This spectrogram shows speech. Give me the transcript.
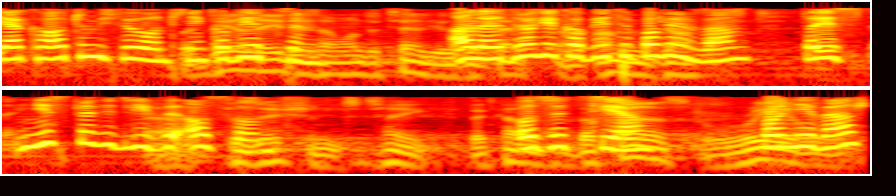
jako o czymś wyłącznie kobiecym. Ale, drogie kobiety, powiem Wam, to jest niesprawiedliwy osąd, pozycja, ponieważ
